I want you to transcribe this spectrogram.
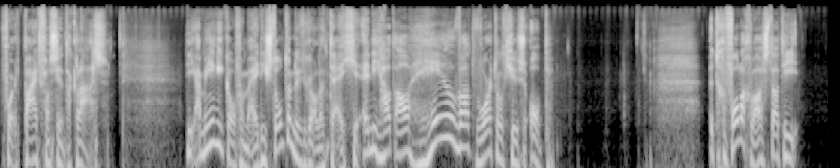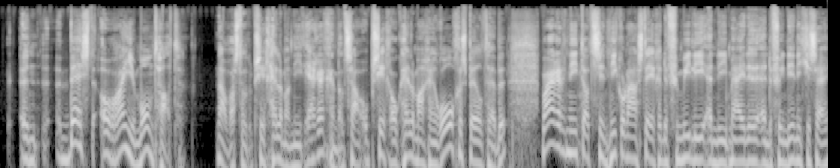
voor het paard van Sinterklaas. Die Americo van mij, die stond er natuurlijk al een tijdje. En die had al heel wat worteltjes op. Het gevolg was dat hij een best oranje mond had. Nou was dat op zich helemaal niet erg en dat zou op zich ook helemaal geen rol gespeeld hebben. Waren het niet dat Sint-Nicolaas tegen de familie en die meiden en de vriendinnetjes zei:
